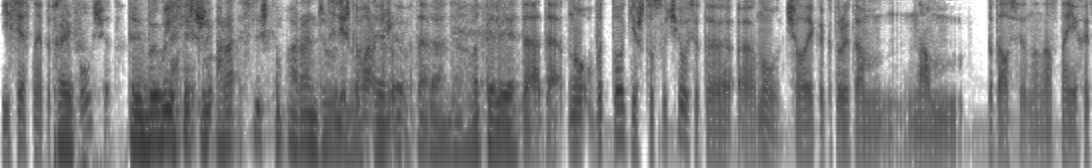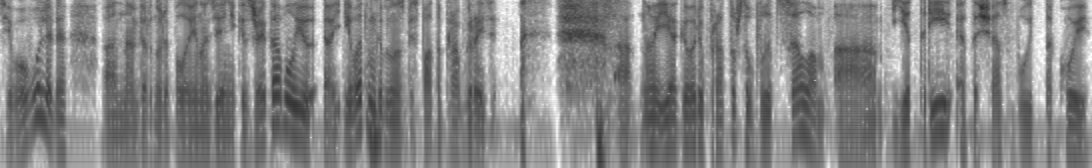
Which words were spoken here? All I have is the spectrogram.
Естественно, это Кайф. все bullshit. Ты, вы были слишком, ора- слишком оранжевыми. Слишком оранжевыми, да. да. Да, в отеле. Да, да. Но в итоге, что случилось, это, э, ну, человека, который там нам пытался на нас наехать, его уволили, а, нам вернули половину денег из JW, э, и в этом году у нас бесплатно про апгрейде. А, но я говорю про то, что в целом E3 а, это сейчас будет такой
